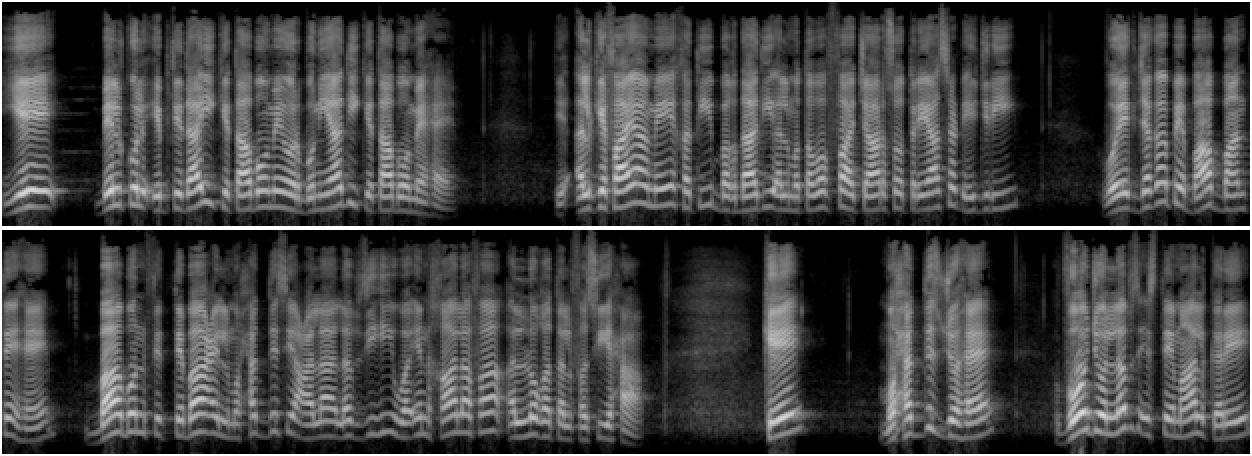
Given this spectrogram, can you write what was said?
یہ بالکل ابتدائی کتابوں میں اور بنیادی کتابوں میں ہے۔ یہ الکفایا میں خطیب بغدادی المتوفہ چار سو تریاسٹھ ہجری، وہ ایک جگہ پہ باب باندھتے ہیں، باب فتباء المحدث اعلی لفظی و ان خالفہ اللغت الفسیحہ کہ محدث جو ہے، وہ جو لفظ استعمال کرے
